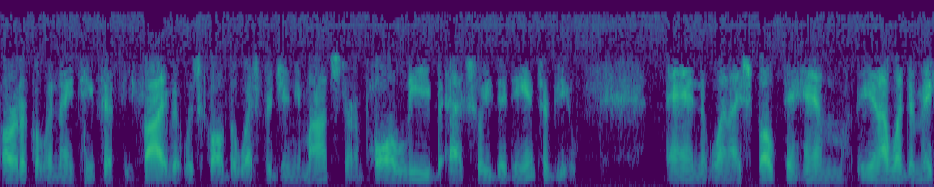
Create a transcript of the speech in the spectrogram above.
article in 1955. It was called The West Virginia Monster, and Paul Lieb actually did the interview. And when I spoke to him, you know, I wanted to make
